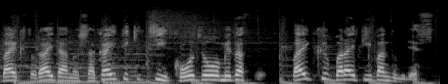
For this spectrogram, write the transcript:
バイクとライダーの社会的地位向上を目指す、バイクバラエティ番組です。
